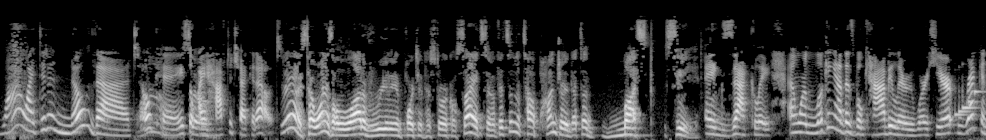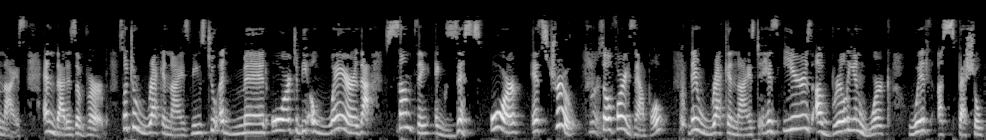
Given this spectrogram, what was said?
Wow, I didn't know that. Wow. Okay, so, So- I have to check it out. Yes, Taiwan has a lot of really important historical sites, so if it's in the top 100, that's a must see. Exactly. And we're looking at this vocabulary word here, recognize, and that is a verb. So to recognize means to admit or to be aware that something exists or it's true. Right. So for example, they recognized his years of brilliant work with a special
